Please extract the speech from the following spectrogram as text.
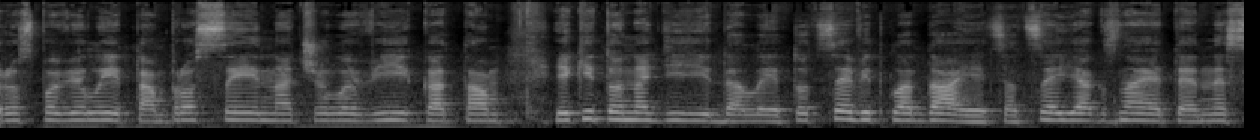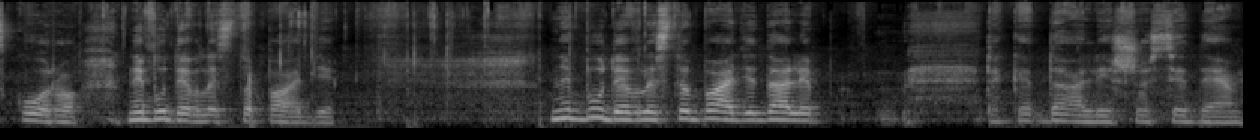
розповіли там про сина, чоловіка, там, які то надії дали, то це відкладається. Це, як знаєте, не скоро, не буде в листопаді. Не буде в листопаді далі. Таке далі щось іде.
